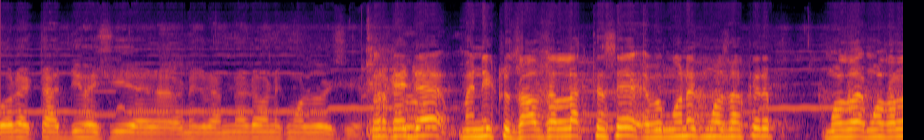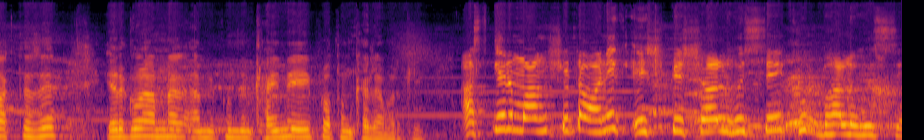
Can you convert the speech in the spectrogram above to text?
বড় একটা আড্ডি হয়েছি আর অনেক রান্নাটা অনেক মজা হয়েছে। তরকারিটা মানে একটু জাল জাল লাগতেছে এবং অনেক মজা করে মজা মজা লাগতেছে। এরকম আপনার আমি কোনদিন খাইনি এই প্রথম খাইলাম আর কি। আজকের মাংসটা অনেক স্পেশাল হয়েছে খুব ভালো হয়েছে।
